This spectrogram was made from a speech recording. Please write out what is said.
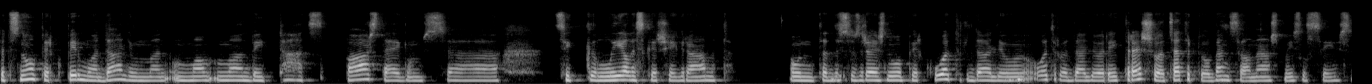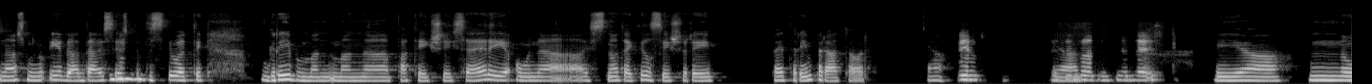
Bet es nopirku pirmo daļu, un man, un man, man bija tāds pārsteigums, cik lieliski ir šī grāmata. Un tad es uzreiz nopirku otru daļu, otro daļu, arī trešo, ceturto gan vēl neesmu izlasījusi. Nesmu nu, iegādājusies, bet es ļoti gribu, man, man patīk šī sērija, un es noteikti izlasīšu arī Pēteru Imperatoru. Jā, jā. jā. jā. Nu,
